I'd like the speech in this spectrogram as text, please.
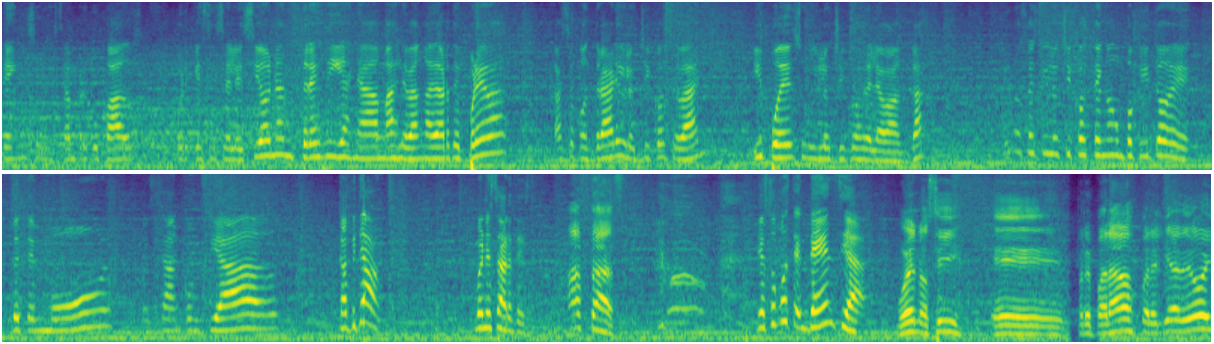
tensos, están preocupados, porque si se lesionan, tres días nada más le van a dar de prueba. Caso contrario, los chicos se van y pueden subir los chicos de la banca. No sé si los chicos tengan un poquito de, de temor, o están confiados. Capitán, buenas tardes. ¿Estás? Ya somos tendencia. Bueno, sí, eh, preparados para el día de hoy.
